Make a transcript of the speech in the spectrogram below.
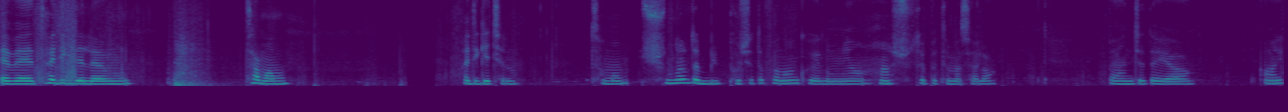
Evet hadi gidelim. Tamam. Hadi geçelim. Tamam. Şunları da bir poşete falan koyalım ya. Ha şu sepete mesela. Bence de ya. Ay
